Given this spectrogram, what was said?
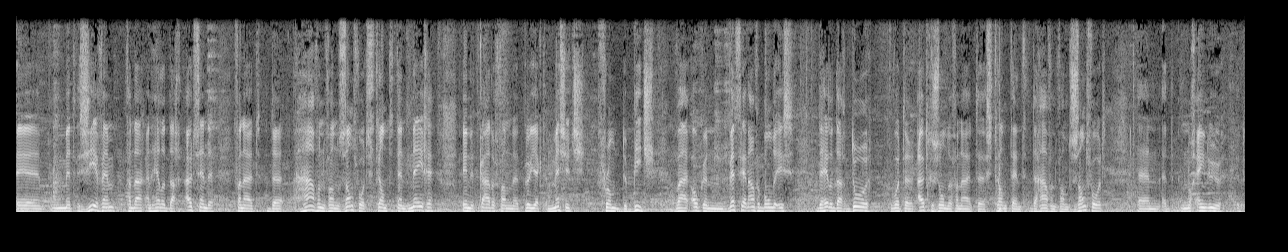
eh, met ZFM vandaag een hele dag uitzenden vanuit de haven van Zandvoort, strand tent 9... in het kader van het project Message from the Beach... waar ook een wedstrijd aan verbonden is. De hele dag door wordt er uitgezonden vanuit de strandtent de haven van Zandvoort... En nog één uur het-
